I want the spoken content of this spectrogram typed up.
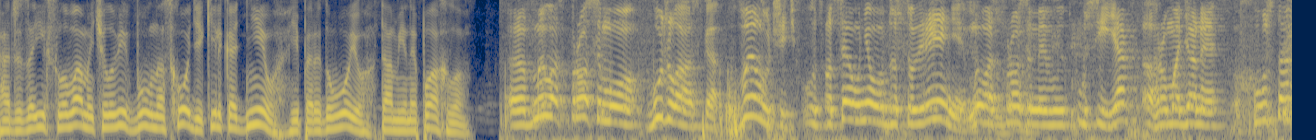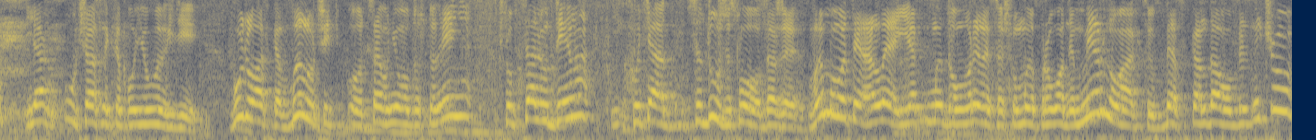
адже за їх словами, чоловік був на сході кілька днів і передовою там і не пахло. Е, Ми вас просимо, будь ласка, вилучіть оце у нього удостовірення. Ми вас просимо усі, як громадяни Хуста, як учасники бойових дій. Будь ласка, вилучіть оце у нього удостовірення, щоб ця людина, хоча це дуже слово даже вимовити, але як ми договорилися, що ми проводимо мирну акцію без скандалу, без нічого,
